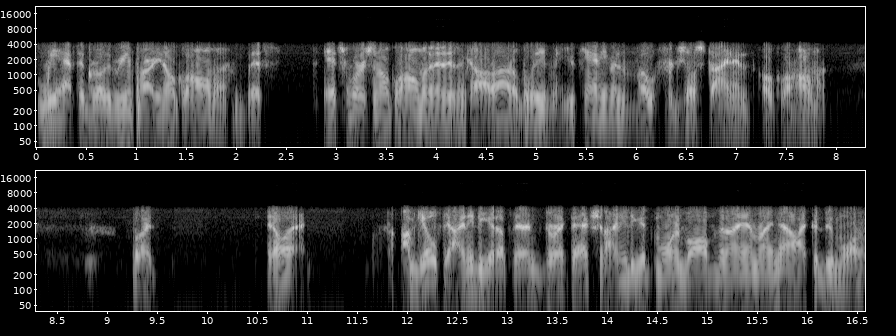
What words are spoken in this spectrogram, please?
we have to grow the Green Party in Oklahoma. It's it's worse in Oklahoma than it is in Colorado. Believe me, you can't even vote for Jill Stein in Oklahoma. But you know, I'm guilty. I need to get up there and direct action. I need to get more involved than I am right now. I could do more.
